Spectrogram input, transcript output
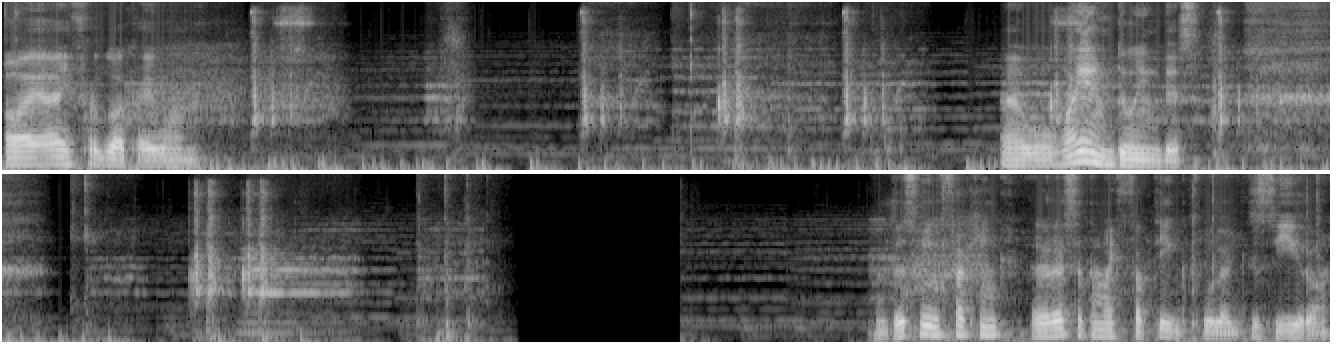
Oh, I, I forgot I won. Uh, why I'm doing this? This will fucking reset my fatigue to like zero.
